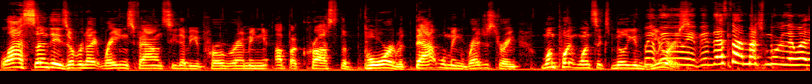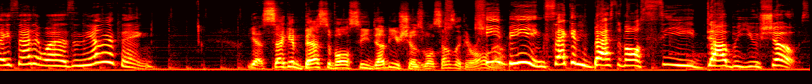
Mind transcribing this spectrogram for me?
Last Sunday's overnight ratings found CW programming up across the board, with Batwoman registering 1.16 million Wait, viewers. wait, wait, wait. That's not much more than what they said it was. And the other thing. Yeah, second best of all CW shows. Well, it sounds like they're all Key about. being second best of all CW shows.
